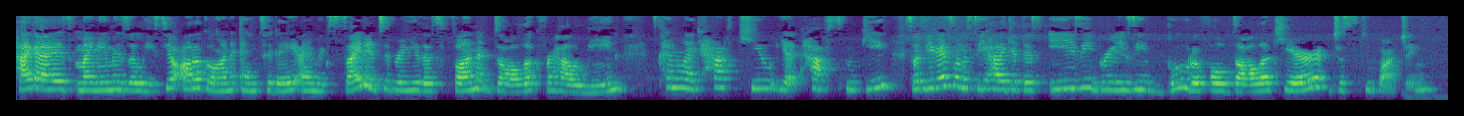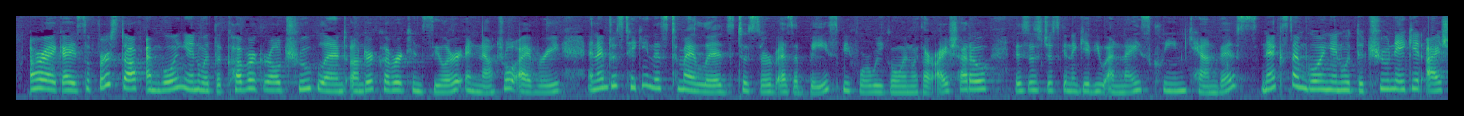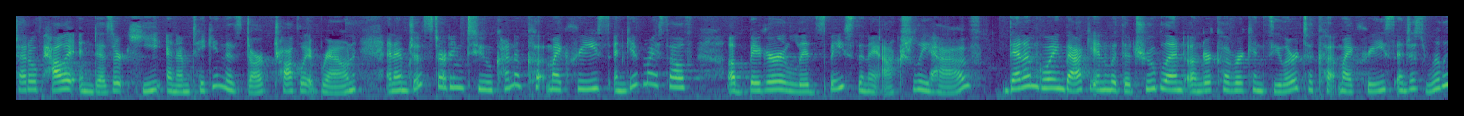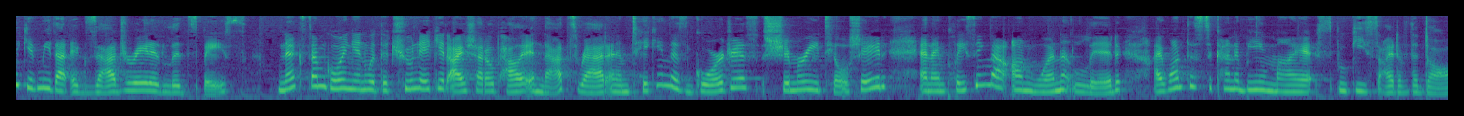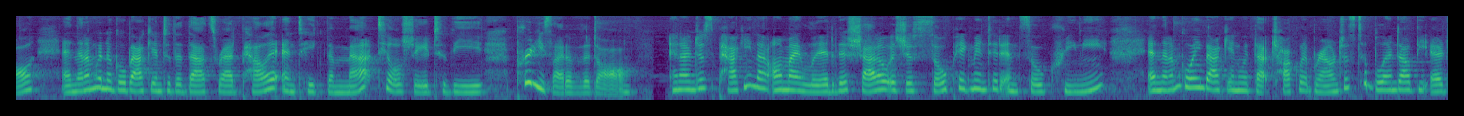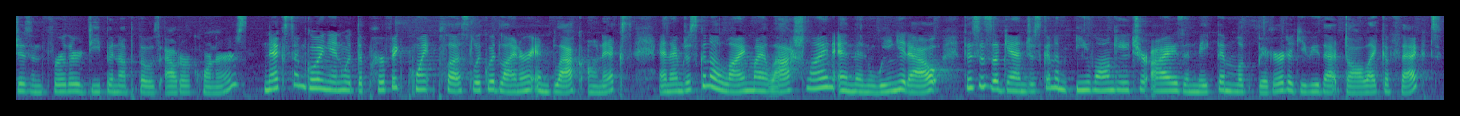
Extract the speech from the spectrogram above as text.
Hi guys, my name is Elicia Aragon and today I'm excited to bring you this fun doll look for Halloween. It's kind of like half cute yet half spooky. So if you guys want to see how to get this easy breezy beautiful doll look here, just keep watching. Alright guys, so first off, I'm going in with the CoverGirl Trublend Undercover Concealer in Natural Ivory, and I'm just taking this to my lids to serve as a base before we go in with our eyeshadow. This is just going to give you a nice clean canvas. Next, I'm going in with the Trunaked Eyeshadow Palette in Desert Heat, and I'm taking this dark chocolate brown, and I'm just starting to kind of cut my crease and give myself a bigger lid space than I actually have. Then I'm going back in with the Trublend Undercover Concealer to cut my crease and just really give me that exaggerated lid space. Next, I'm going in with the Trunaked Eyeshadow Palette and That's Rad, and I'm taking this gorgeous shimmery teal shade, and I'm placing that on one lid. I want this to kind of be my spooky side of the doll, and then I'm going to go back into the That's Rad palette and take the matte teal shade to the pretty side of the doll. And I'm just packing that on my lid. This shadow is just so pigmented and so creamy. And then I'm going back in with that chocolate brown just to blend out the edges and further deepen up those outer corners. Next, I'm going in with the Perfect Point Plus liquid liner in Black Onyx. And I'm just going to line my lash line and then wing it out. This is, again, just going to elongate your eyes and make them look bigger to give you that doll-like effect.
